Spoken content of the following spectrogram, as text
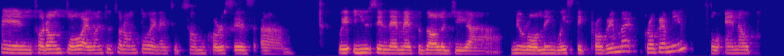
in toronto. I went to toronto and i took some courses um, using the methodology uh, neuro linguistic program, programming so nlp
